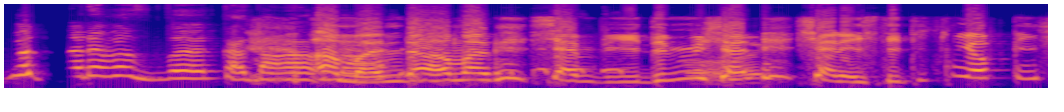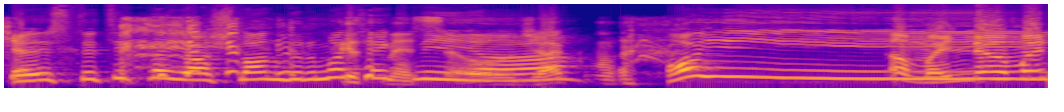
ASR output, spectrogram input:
Bıttırımızdı kadar. Aman da aman sen büyüdün mü sen? Sen estetik mi yaptın sen? Estetikle yaşlandırma tekniği ya. olacak mı? Ay. Aman aman.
